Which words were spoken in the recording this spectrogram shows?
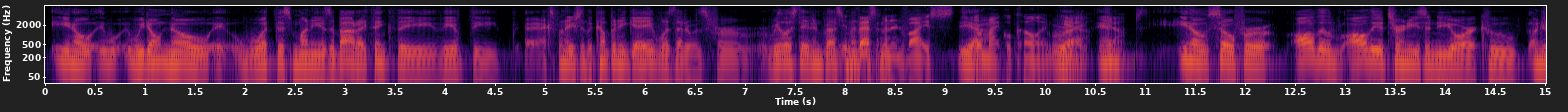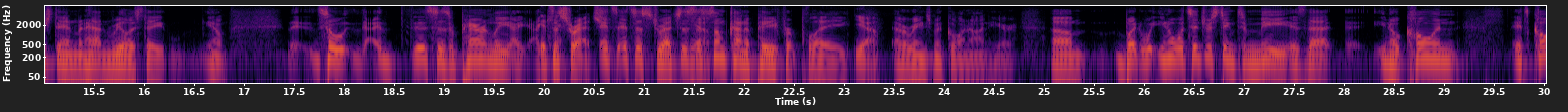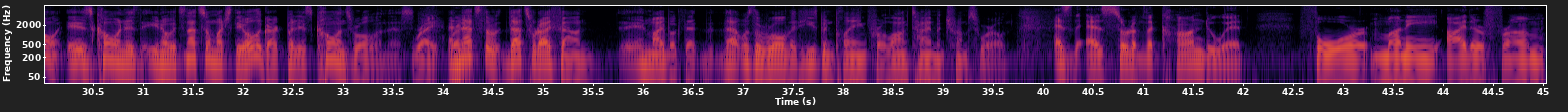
you know, we don't know what this money is about. I think the the the explanation the company gave was that it was for real estate investment. investment advice Yeah. from Michael Cohen. Right. Yeah, and you know, so for all the all the attorneys in New York who understand Manhattan real estate, you know, so I- this is apparently I, I It's a stretch. It's it's a stretch. This Yeah. is some kind of pay for play Yeah. arrangement going on here. Um, but you know what's interesting to me is that you know Cohen. It's Cohen. It is Cohen is you know it's not so much the oligarch, but it's Cohen's role in this. Right, And right. that's the that's what I found in my book that that was the role that he's been playing for a long time in Trump's world. as as sort of the conduit for money either from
